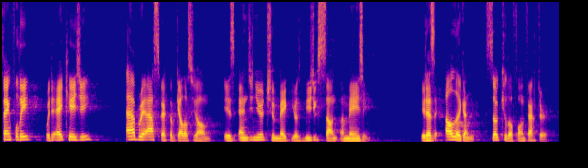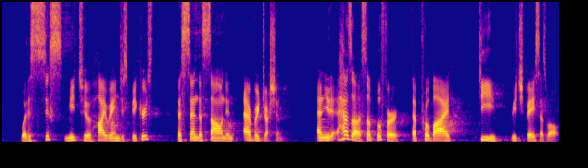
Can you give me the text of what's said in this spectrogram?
Thankfully, with the AKG, every aspect of Galaxy Home is engineered to make your music sound amazing. It has elegant circular form factor with six mid to high range speakers that send the sound in every direction. And it has a subwoofer that provide deep, rich bass as well.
